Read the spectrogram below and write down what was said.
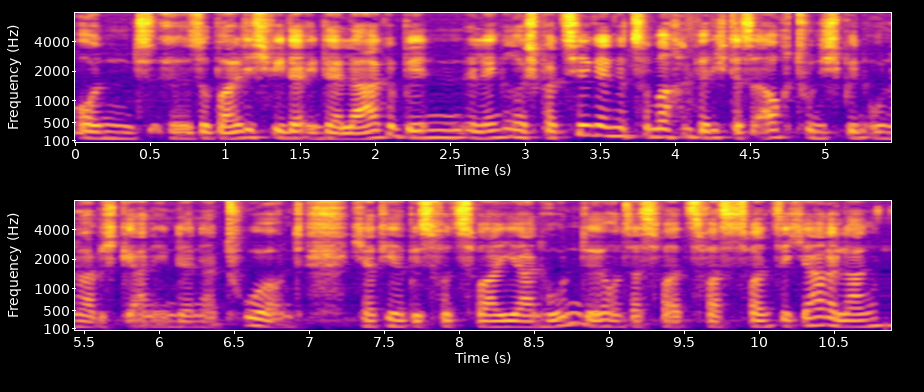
Und äh, sobald ich wieder in der Lage bin, längere Spaziergänge zu machen, werde ich das auch tun. Ich bin unheimlich gerne in der Natur. Und ich hatte ja bis vor zwei Jahren Hunde und das war fast 20 Jahre lang.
